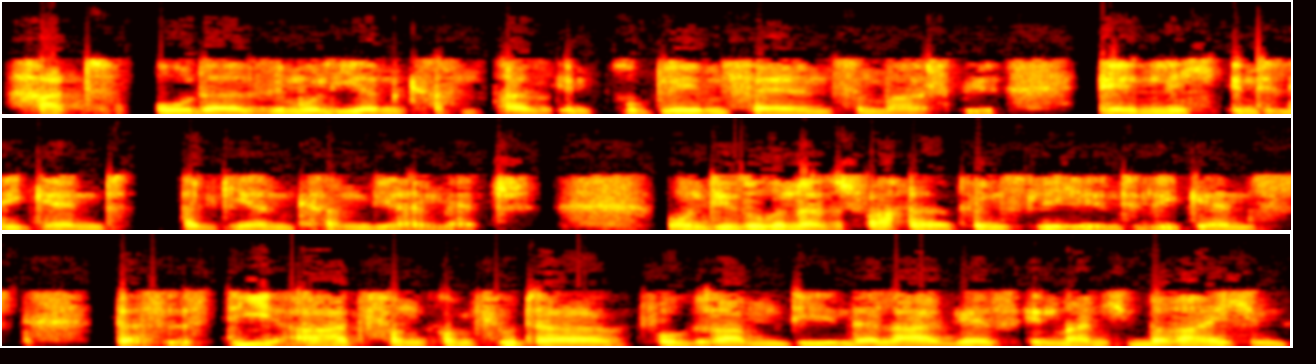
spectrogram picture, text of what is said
hat oder simulieren kann. Also in Problemfällen zum Beispiel ähnlich intelligent agieren kann wie ein Mensch. Und die sogenannte schwache künstliche Intelligenz, das ist die Art von Computerprogramm, die in der Lage ist, in manchen Bereichen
